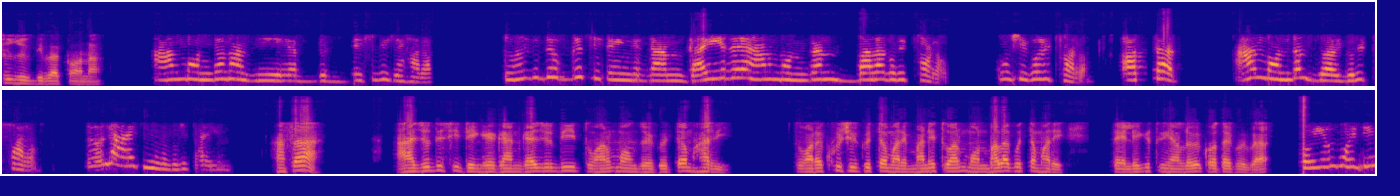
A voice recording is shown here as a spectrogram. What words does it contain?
সুযোগ দিবা কনা আর মনটা না দিয়ে বেশি বেশি খারাপ। তুমি যদি ওকে চিটিংয়ে গান গাইয়ে আর মন গান বালা করে ছড়াও করে ছড়াও অর্থাৎ আর মন গান জয় করে ছড়াও তাহলে চিন্তা করি পারি হাসা আজ যদি সিটিং এ গান গাই যদি তোমার মন জয় করতাম হারি তোমার খুশি করতাম হারি মানে তোমার মন ভালো করতাম হারি তাইলে কি আমার লগে কথা কইবা? ওইম হই দিন?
